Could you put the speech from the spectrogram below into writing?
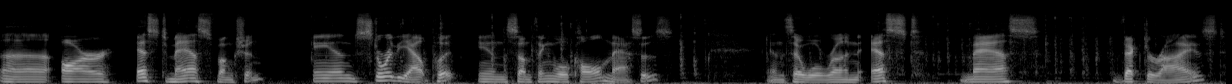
uh, our estmass function and store the output in something we'll call masses. And so we'll run est mass vectorized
